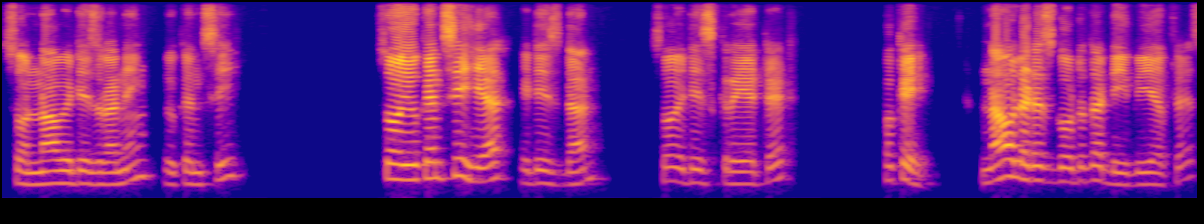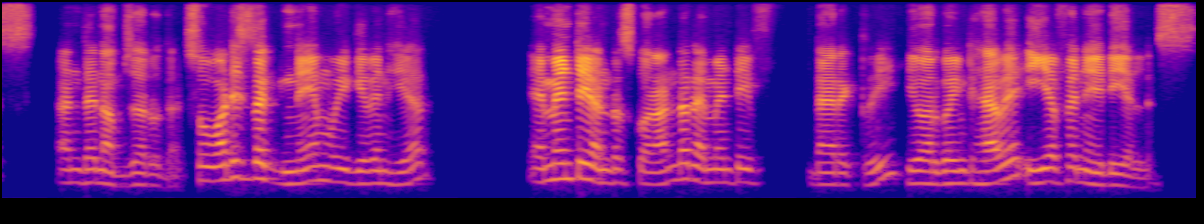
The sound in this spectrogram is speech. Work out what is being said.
So now it is running. You can see. So you can see here it is done. So it is created. Okay. Now let us go to the DBFS and then observe that. So what is the name we given here? MNT underscore under MNT directory, you are going to have a EFN ADLS.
